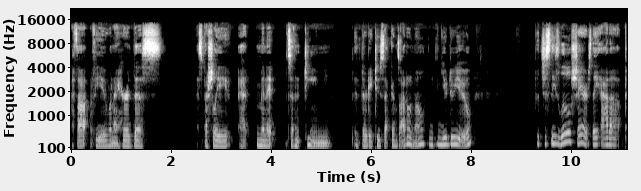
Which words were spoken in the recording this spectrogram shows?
I thought of you when I heard this, especially at minute 17 and 32 seconds. I don't know. You do you. But just these little shares, they add up.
